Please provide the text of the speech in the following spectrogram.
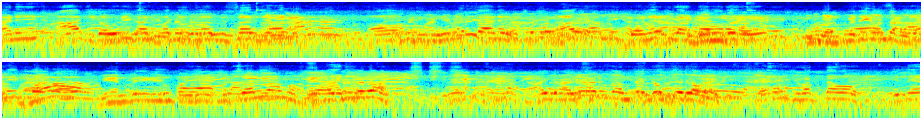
आणि आज गौरी गणपतीचं विसर्जन निमित्ताने आज आम्ही गणेश घाटावर आहे. गणपती घेऊन मग. गणेश भक्त हो इथे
